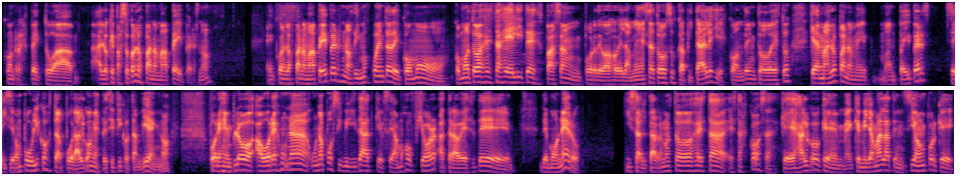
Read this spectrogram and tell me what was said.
con respecto a, a lo que pasó con los Panama Papers, ¿no? Con los Panama Papers nos dimos cuenta de cómo, cómo todas estas élites pasan por debajo de la mesa todos sus capitales y esconden todo esto, que además los Panama Papers se hicieron públicos por algo en específico también, ¿no? Por ejemplo, ahora es una, una posibilidad que seamos offshore a través de, de Monero y saltarnos todas estas cosas, que es algo que me, que me, llama la atención porque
